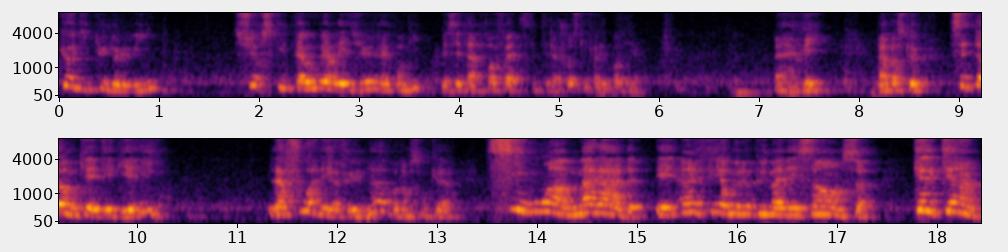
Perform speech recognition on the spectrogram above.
que dis-tu de lui? Sur ce qu'il t'a ouvert les yeux, il répondit, mais c'est un prophète, c'était la chose qu'il fallait pas dire. Ben oui, ben parce que cet homme qui a été guéri, la foi a déjà fait une œuvre dans son cœur. Si moi, malade et infirme depuis ma naissance, quelqu'un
